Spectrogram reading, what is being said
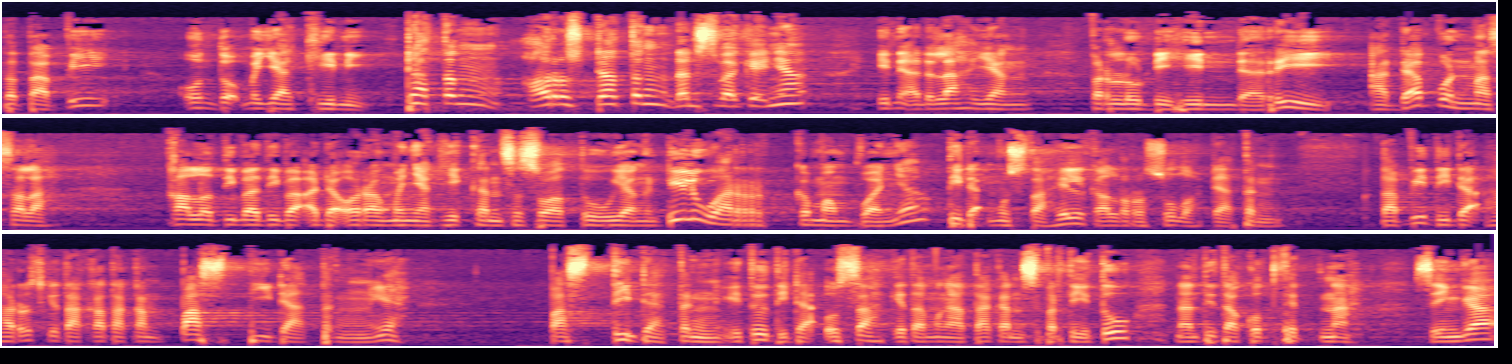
Tetapi untuk meyakini datang harus datang dan sebagainya ini adalah yang perlu dihindari. Adapun masalah kalau tiba-tiba ada orang menyakitkan sesuatu yang di luar kemampuannya tidak mustahil kalau Rasulullah datang tapi tidak harus kita katakan pasti datang ya. Pasti datang itu tidak usah kita mengatakan seperti itu nanti takut fitnah. Sehingga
